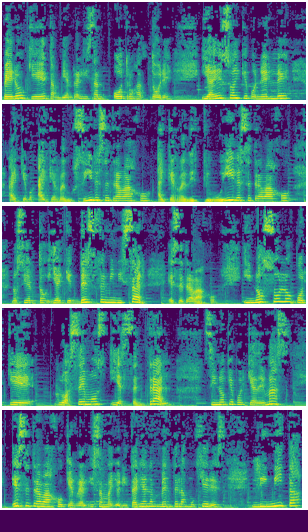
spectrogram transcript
pero que también realizan otros actores y a eso hay que ponerle, hay que, hay que reducir ese trabajo, hay que redistribuir ese trabajo, ¿no es cierto? Y hay que desfeminizar ese trabajo. Y no solo porque lo hacemos y es central, sino que porque además ese trabajo que realizan mayoritariamente las mujeres limita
